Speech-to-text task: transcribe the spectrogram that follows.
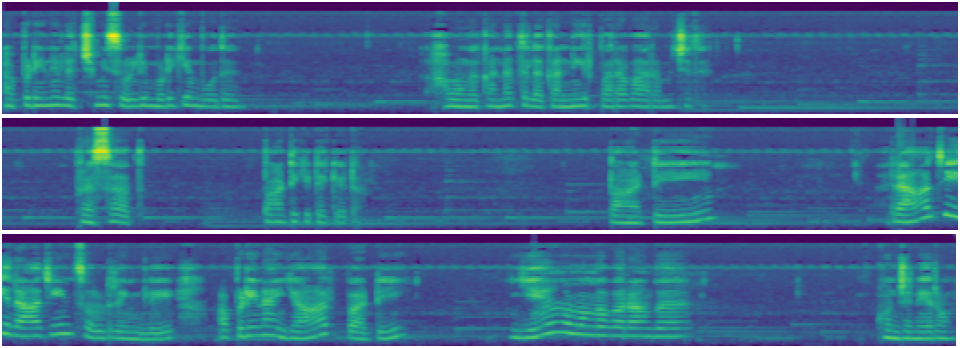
அப்படின்னு லட்சுமி சொல்லி முடிக்கும்போது அவங்க கன்னத்தில் கண்ணீர் பரவ ஆரம்பிச்சது. பிரசாத் பாட்டிக்கிட்ட கேட்டான். பாட்டி ராஜி ராஜின்னு சொல்கிறீங்களே அப்படின்னா யார் பாட்டி? ஏன் அவங்க வராங்க? கொஞ்ச நேரம்.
